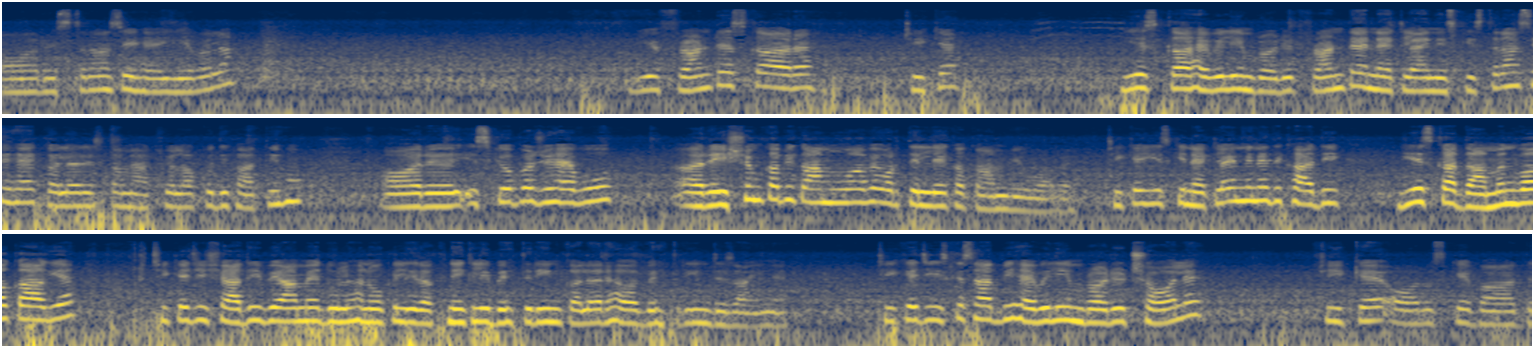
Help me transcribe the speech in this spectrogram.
और इस तरह से है ये वाला। ये फ्रंट इसका आ रहा है, ठीक है? ये इसका हेवीली एम्ब्रॉयडर्ड फ्रंट है नेक लाइन इसकी इस तरह से है कलर इसका मैं एक्चुअल आपको दिखाती हूँ। और इसके ऊपर जो है वो रेशम का भी काम हुआ है और तिल्ले का काम भी हुआ है, ठीक है? ये इसकी नेकलाइन मैंने दिखा दी, ये इसका दामन वर्क आ गया। ठीक है जी शादी ब्याह में दुल्हनों के लिए रखने के लिए बेहतरीन कलर है और बेहतरीन डिज़ाइन है। ठीक है जी इसके साथ भी हैवीली एम्ब्रॉयडर्ड शॉल है। ठीक है और उसके बाद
